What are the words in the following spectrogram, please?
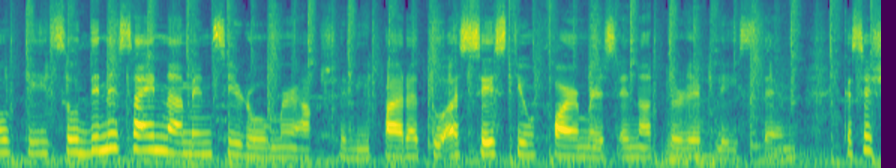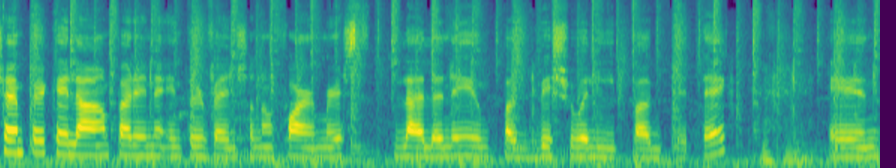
Okay, so dinesign namin si Roamer actually para to assist yung farmers and not to replace them. Kasi syempre kailangan pa rin ng intervention ng farmers, lalo na yung pag-visually pag-detect. And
